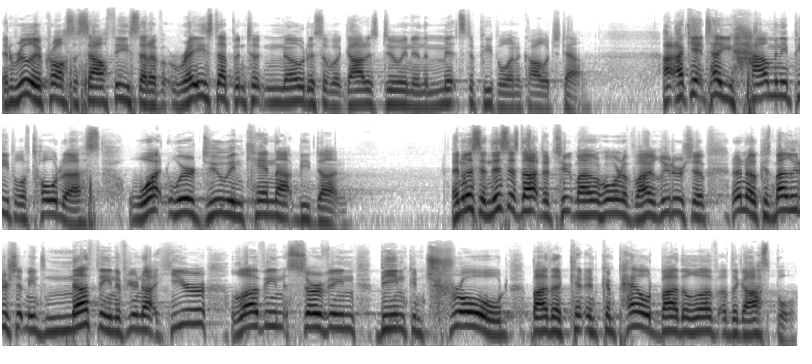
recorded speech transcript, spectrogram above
and really across the southeast that have raised up and took notice of what God is doing in the midst of people in a college town. I, I can't tell you how many people have told us what we're doing cannot be done. And listen, this is not to toot my own horn of my leadership. No, no, because my leadership means nothing if you're not here, loving, serving, being controlled by the and compelled by the love of the gospel.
